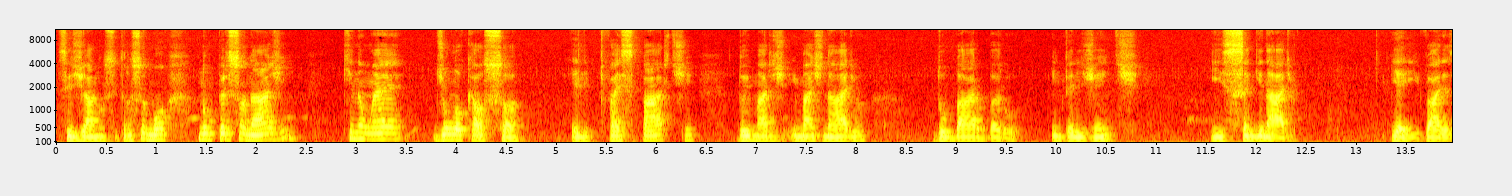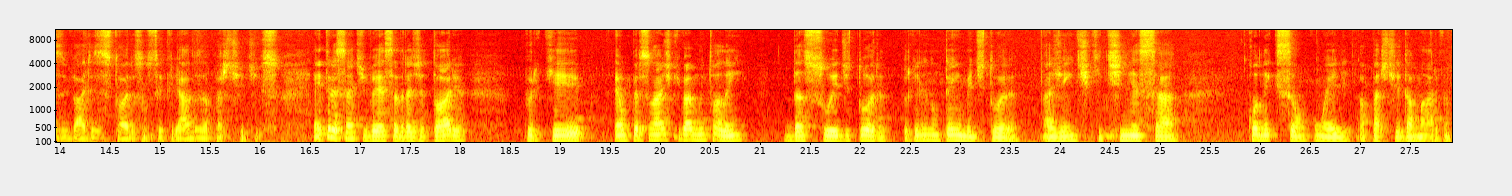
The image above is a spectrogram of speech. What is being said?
se já não se transformou, num personagem que não é de um local só. Ele faz parte do imaginário do bárbaro inteligente e sanguinário e aí várias e várias histórias vão ser criadas a partir disso. É interessante ver essa trajetória porque é um personagem que vai muito além da sua editora, porque ele não tem uma editora, a gente que tinha essa conexão com ele a partir da Marvel.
